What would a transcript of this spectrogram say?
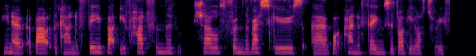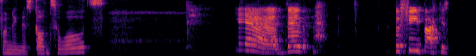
you know about the kind of feedback you've had from the shells from the rescues uh, what kind of things the doggy lottery funding has gone towards? Yeah the feedback has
